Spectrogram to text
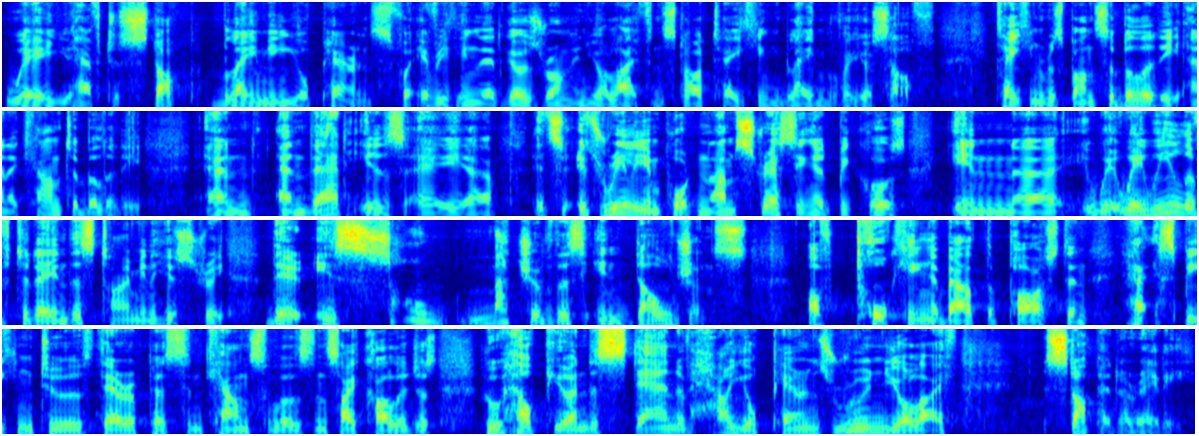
where you have to stop blaming your parents for everything that goes wrong in your life and start taking blame for yourself, taking responsibility and accountability. And, and that is a, uh, it's, it's really important. I'm stressing it because in, uh, where, where we live today, in this time in history, there is so much of this indulgence of talking about the past and speaking to therapists and counselors and psychologists who help you understand of how your parents ruined your life, stop it already.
